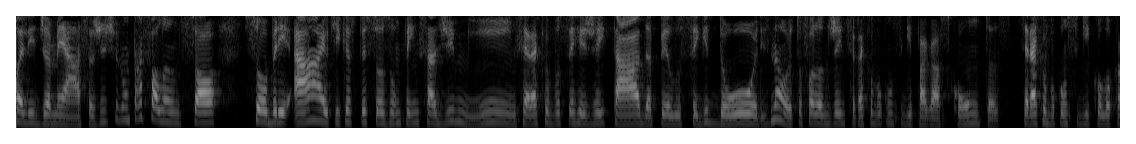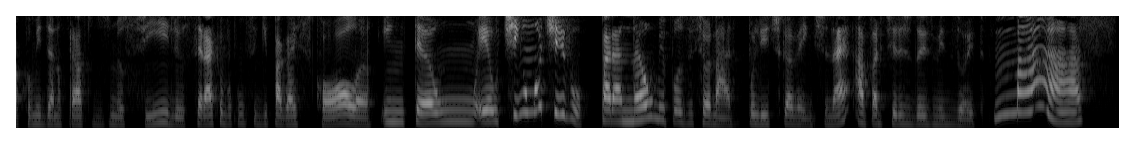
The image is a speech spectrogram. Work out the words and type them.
ali de ameaça. A gente não tá falando só sobre, ah, o que, que as pessoas vão pensar de mim? Será que eu vou ser rejeitada pelos seguidores? Não, eu tô falando, gente, será que eu vou conseguir pagar as contas? Será que eu vou conseguir colocar comida no prato dos meus filhos? Será que eu vou conseguir pagar a escola? Então, eu tinha um motivo para não me posicionar politicamente, né? A partir de 2018. Mas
